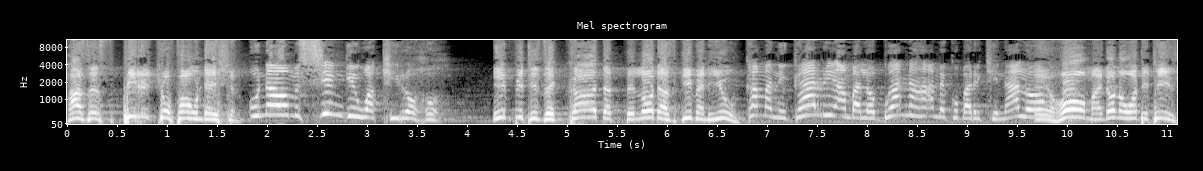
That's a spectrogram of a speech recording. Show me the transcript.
has a spiritual foundation. unao msingi wa kiroho If it is a car that the Lord has given you, kama ni gari ambalo bwana amekubariki a nalo home, I don't know what it is,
